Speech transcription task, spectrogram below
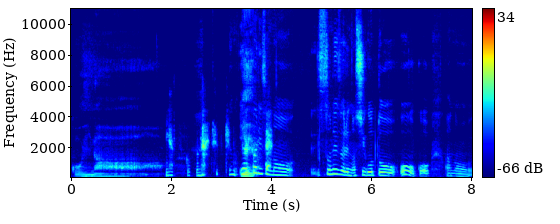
ごいなあいや、すごくないですけでもいやっぱりそのそれぞれの仕事をこうあの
